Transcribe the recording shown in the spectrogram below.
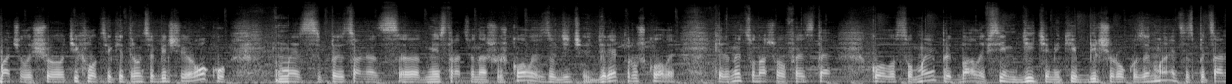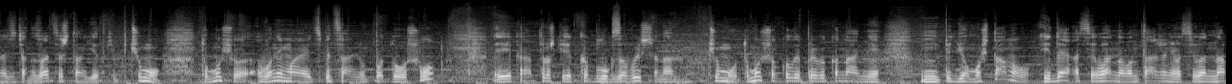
бачили, що ті хлопці, які тренуються більше року, ми спеціально з адміністрацією нашої школи, завдячи директору школи, керівництву нашого ФСТ колосу, ми придбали всім дітям, які більше року займаються, спеціальне взуття. Називається штангетки. Чому? Тому що вони мають спеціальну подошву, яка трошки як каблук завишена. Чому? Тому що коли при виконанні підйому штангу йде осьове навантаження, осьове на,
